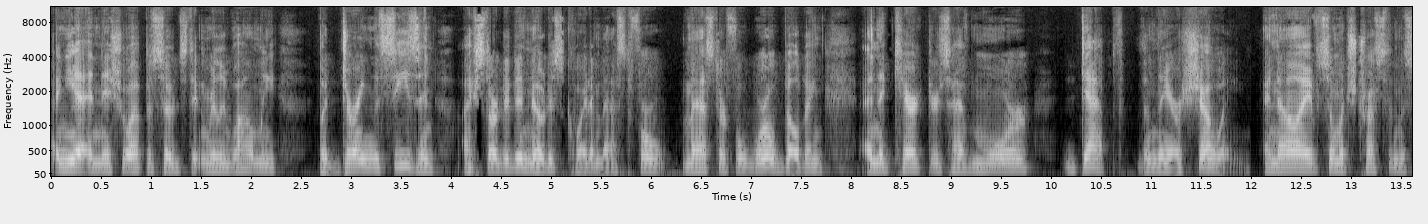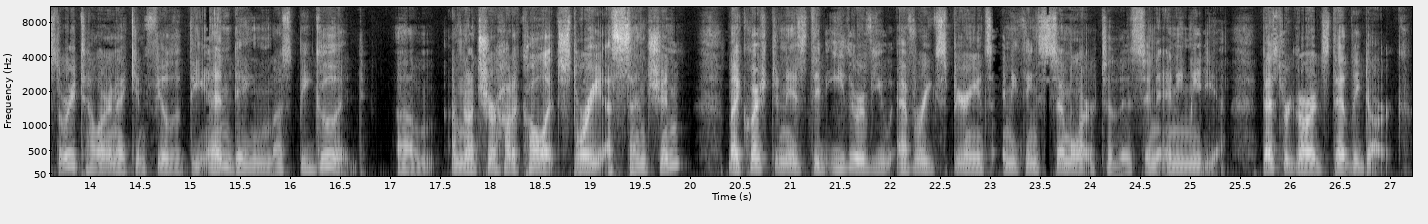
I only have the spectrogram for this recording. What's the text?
And yet, initial episodes didn't really wow me, but during the season, I started to notice quite a masterful, masterful world building, and that characters have more depth than they are showing. And now I have so much trust in the storyteller, and I can feel that the ending must be good um, I'm not sure how to call it, story ascension? My question is, did either of you ever experience anything similar to this in any media? Best regards, Deadly Dark.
